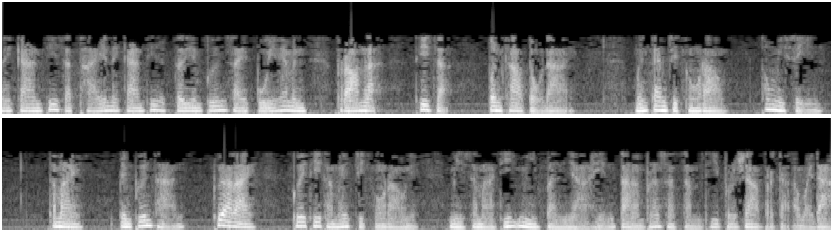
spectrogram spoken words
ในการที่จะไถในการที่จะเตรียมพื้นใส่ปุ๋ยให้มันพร้อมละ ที่จะต้นข้าวโตได้ เหมือนกันจิตของเราต้องมีศีลทำไมเป็นพื้นฐานเพื่ออะไรเพื่อที่ทำให้จิตของเราเนี่ย มีสมาธิมีปัญญาเห็นตามพระสัจธรรมที่พระเจ้าประกาศเอาไว้ได้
